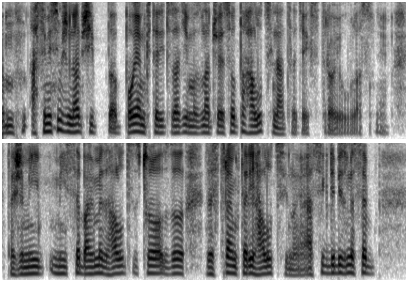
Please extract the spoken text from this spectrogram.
um, asi myslím, že nejlepší pojem, který to zatím označuje, jsou to halucinace těch strojů vlastně. Takže my, my se bavíme s haluc, čo, s, se strojem, který halucinuje. Asi kdybychom se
